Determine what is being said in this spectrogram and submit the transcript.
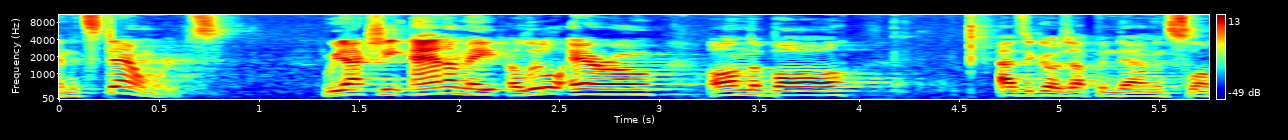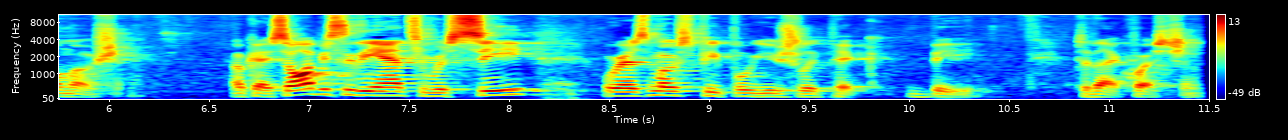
and it's downwards. We'd actually animate a little arrow on the ball as it goes up and down in slow motion. Okay, so obviously the answer was C, whereas most people usually pick B to that question.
